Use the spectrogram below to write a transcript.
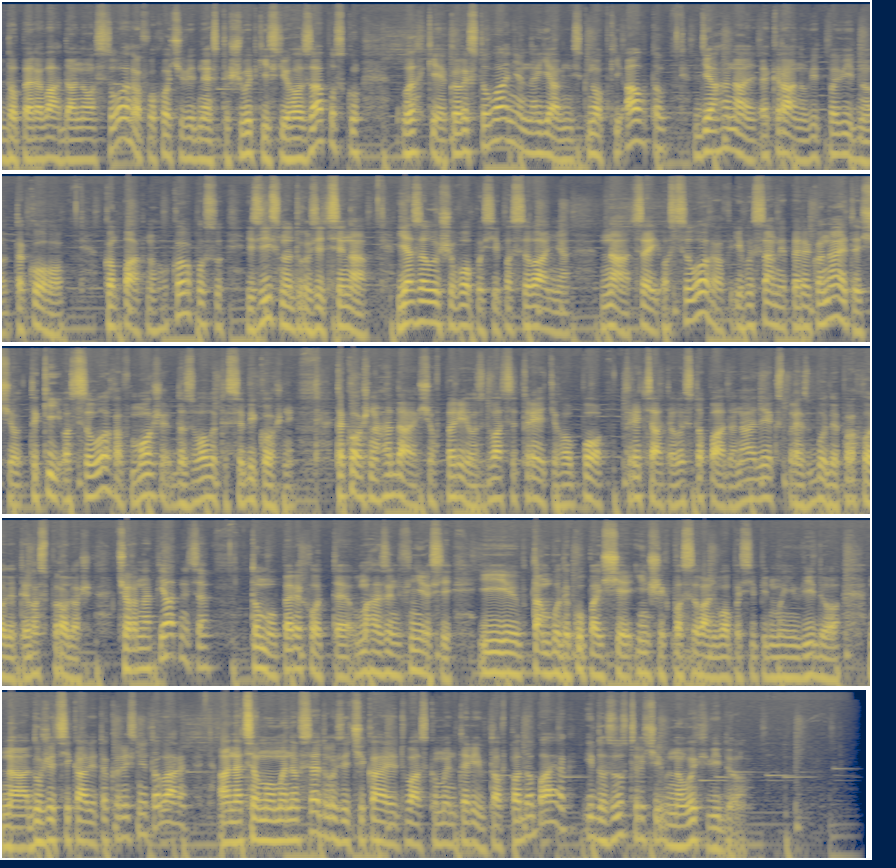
До переваг даного осцилографу хочу віднести швидкість його запуску, легке користування, наявність кнопки авто, діагональ екрану відповідно такого компактного корпусу. І, звісно, друзі, ціна. Я залишу в описі посилання на цей осцилограф, і ви самі переконаєтесь, що такий осцилограф може дозволити собі кожний. Також нагадаю, що в період з 23 по 30 листопада на AliExpress буде проходити розпродаж Чорна п'ятниця. Тому переходьте в магазин Фнірсі, і там буде купа ще інших посилань в описі під моїм відео на дуже цікаві та корисні товари. А на цьому у мене все, друзі. Чекають вас коментарів та вподобайок, і до зустрічі в нових відео.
